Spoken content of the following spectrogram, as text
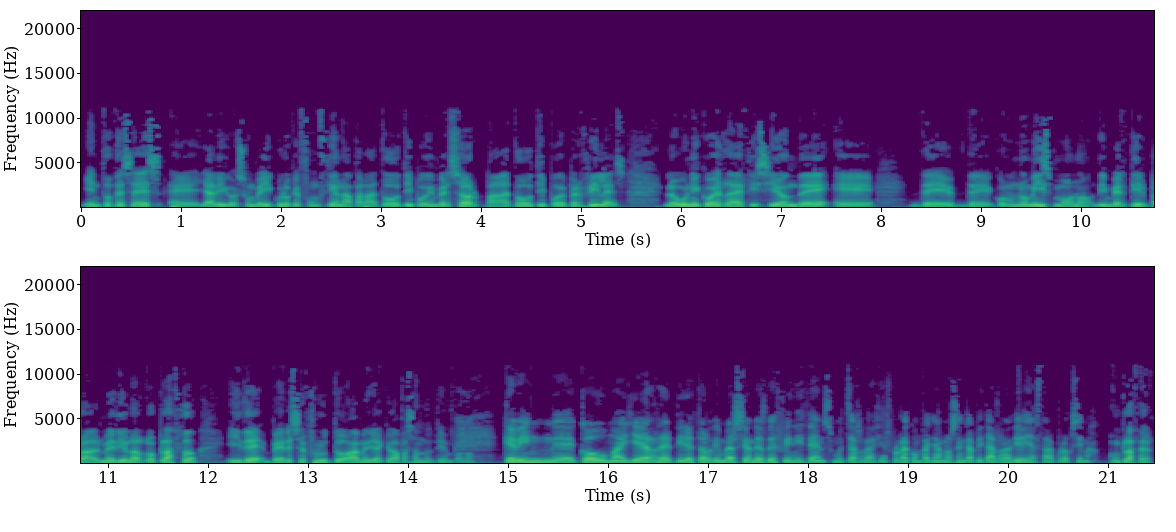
Y entonces es, eh, ya digo, es un vehículo que funciona para todo tipo de inversor, para todo tipo de perfiles. Lo único es la decisión eh, de, de, con uno mismo, ¿no? De invertir para el medio y largo plazo y de ver ese fruto a medida que va pasando el tiempo, ¿no? Kevin eh, Koumayer, eh, director de inversiones de Finicens, muchas gracias por acompañarnos en Capital Radio y hasta la próxima. Un placer.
